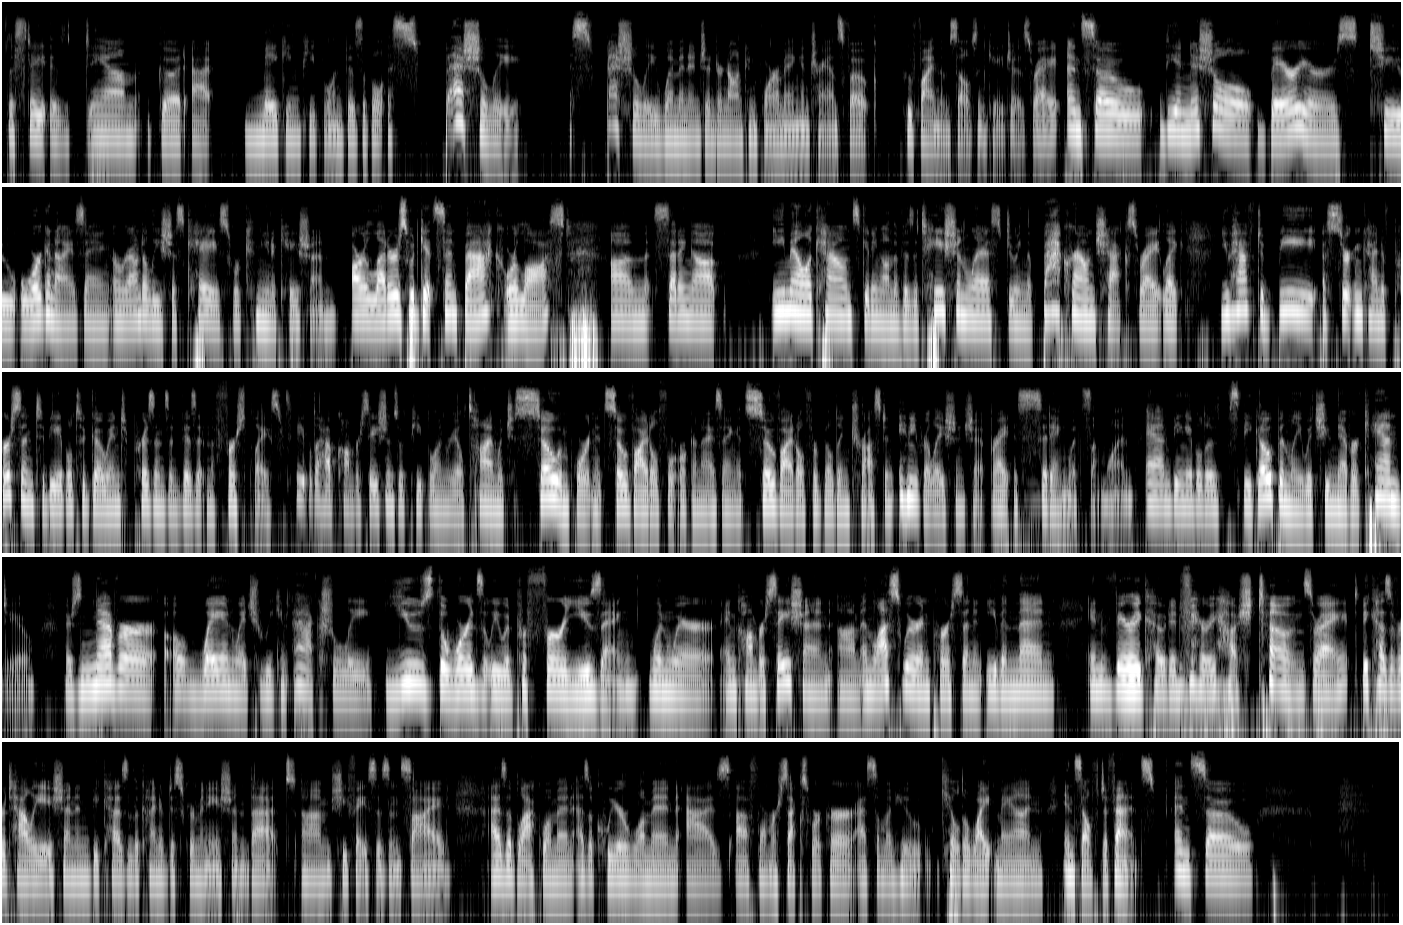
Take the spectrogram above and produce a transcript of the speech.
The state is damn good at making people invisible, especially especially women and gender nonconforming and trans folk who find themselves in cages, right? And so the initial barriers to organizing around Alisha's case were communication. Our letters would get sent back or lost. Um, setting up email accounts, getting on the visitation list, doing the background checks, right? Like you have to be a certain kind of person to be able to go into prisons and visit in the first place, to be able to have conversations with people in real time, which is so important. It's so vital for organizing. It's so vital for building trust in any relationship, right? Is sitting with someone and being able to speak openly, which you never can do. There's never a way in which we can actually use the words that we would prefer using when we're in conversation, um, unless we're in person person. And even then, in very coded, very hushed tones, right? Because of retaliation and because of the kind of discrimination that um, she faces inside as a black woman, as a queer woman, as a former sex worker, as someone who killed a white man in self defense. And so,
